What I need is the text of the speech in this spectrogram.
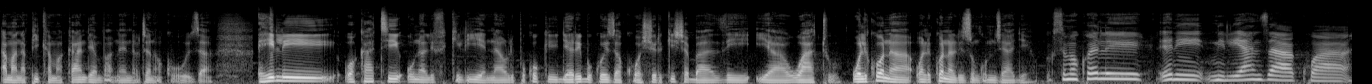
ama anapika makandi ambayo anaenda tena kuuza. Hili wakati unalifikiria na ulipokuwa ukijaribu kuweza kuwashirikisha baadhi ya watu walikuwa na walikuwa nalizungumzaje kusema kweli yani nilianza kwa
